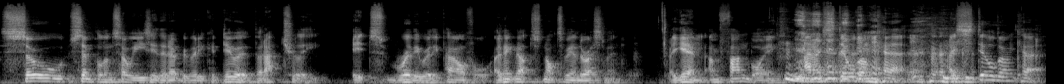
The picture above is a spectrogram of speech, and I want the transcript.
so simple and so easy that everybody could do it, but actually, it's really really powerful. I think that's not to be underestimated. Again, I'm fanboying, and I still don't care. I still don't care.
